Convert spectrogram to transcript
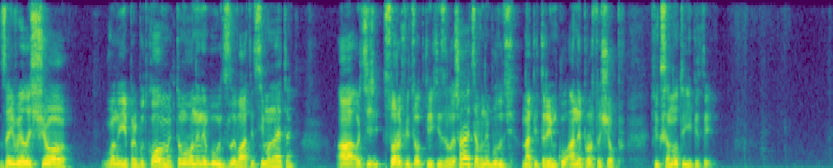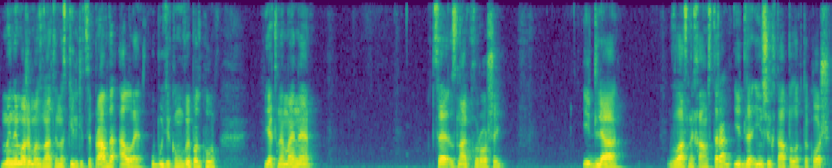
Заявили, що вони є прибутковими, тому вони не будуть зливати ці монети. А оці 40%, які залишаються, вони будуть на підтримку, а не просто щоб фіксанути і піти. Ми не можемо знати, наскільки це правда, але у будь-якому випадку, як на мене, це знак хороший. І для власне хамстера, і для інших тапелок також.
